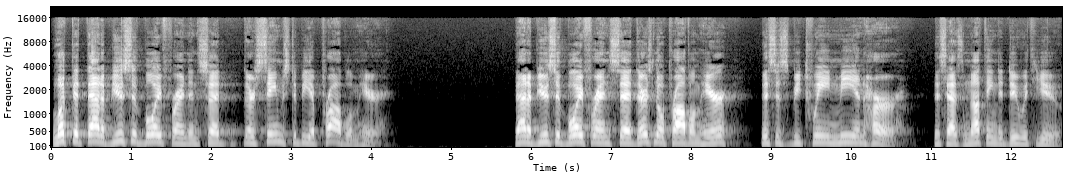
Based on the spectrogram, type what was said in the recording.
Looked at that abusive boyfriend and said, There seems to be a problem here. That abusive boyfriend said, There's no problem here. This is between me and her. This has nothing to do with you.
